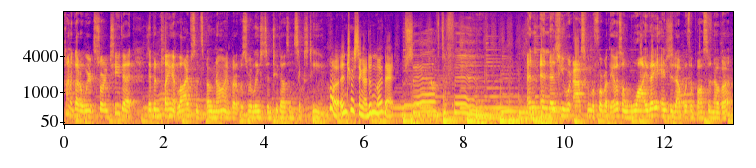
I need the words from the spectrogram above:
kind of got a weird story too. That they've been playing it live since 09, but it was released in 2016. Oh, interesting. I didn't know that. And and as you were asking before about the other song, why they ended up with a bossa nova,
